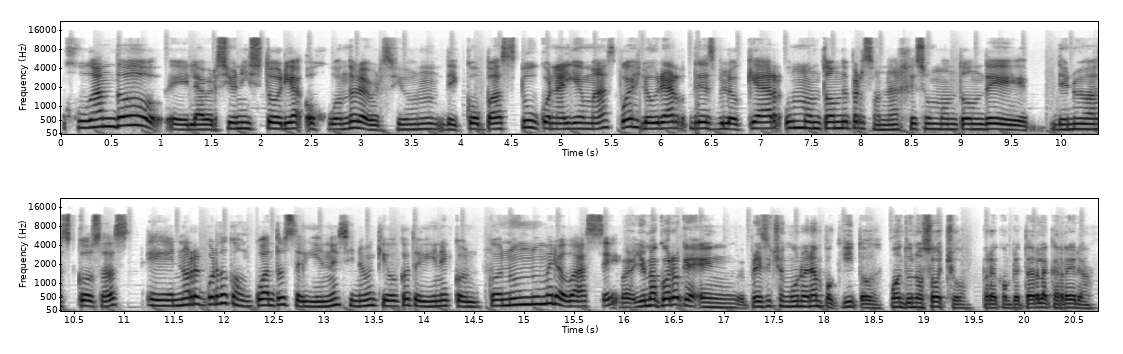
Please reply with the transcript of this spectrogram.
jugando eh, la versión historia o jugando la versión de copas tú con alguien más, puedes lograr desbloquear un montón de personajes, un montón de, de nuevas cosas. Eh, no recuerdo con cuántos te viene, si no me equivoco, te viene con, con un número base. Bueno, yo me acuerdo que en PlayStation 1 eran poquitos, ponte unos 8 para completar la carrera.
